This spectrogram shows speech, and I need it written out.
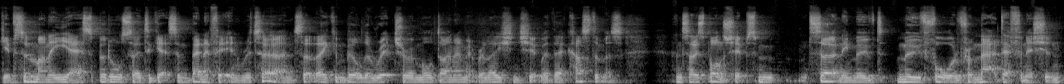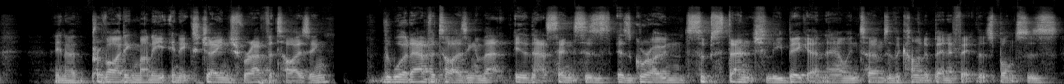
give some money, yes, but also to get some benefit in return so that they can build a richer and more dynamic relationship with their customers. And so sponsorships certainly moved moved forward from that definition, you know, providing money in exchange for advertising. The word advertising in that in that sense has, has grown substantially bigger now in terms of the kind of benefit that sponsors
